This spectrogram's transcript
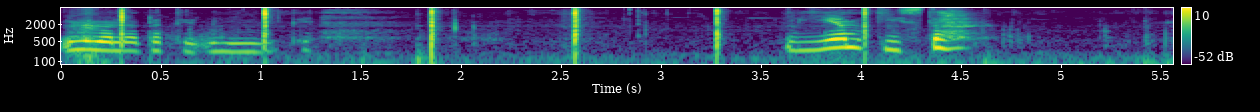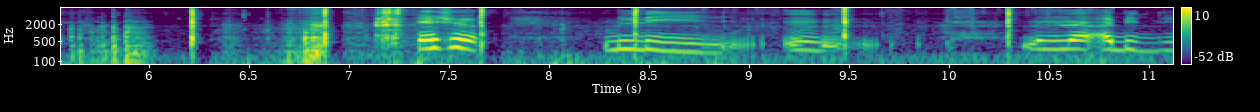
Він у мене такий умненький. Б'єм кіста. Я ще, блін, м, мене обідали.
